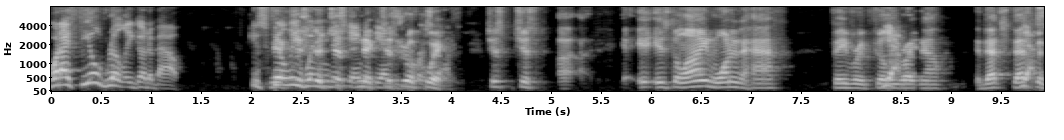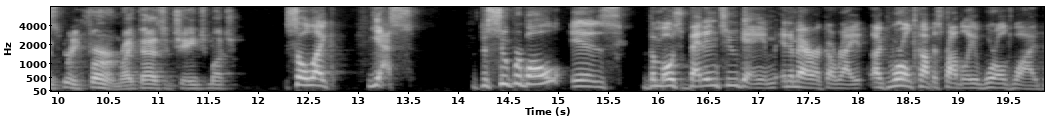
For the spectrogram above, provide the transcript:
What I feel really good about is Nick, Philly just- winning just- this game Nick, at the end just of the real first quick. half. Just, just uh, is the line one and a half favoring Philly Yeah. right now? That's that's Yes. been pretty firm, right? That hasn't changed much. So, like, yes, the Super Bowl is the most bet into game in America, right? Like, World Cup is probably worldwide,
